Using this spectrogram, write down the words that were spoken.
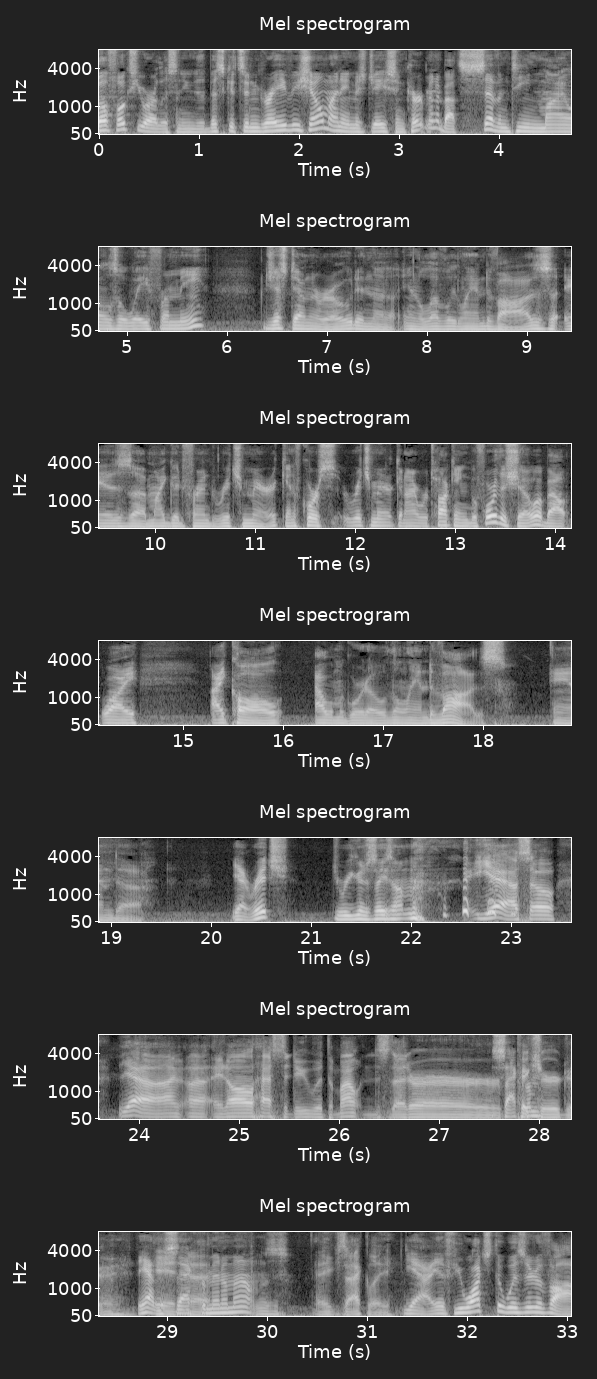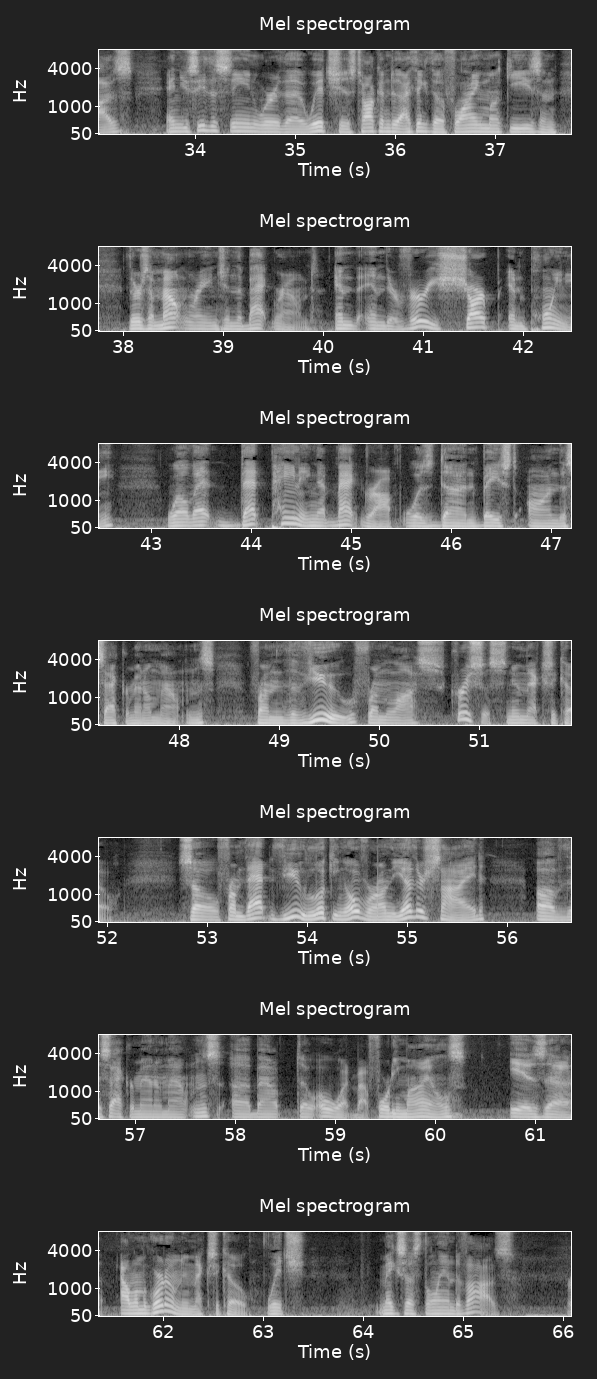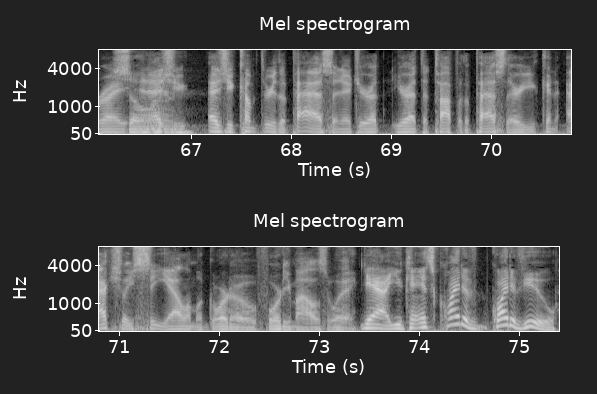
Well, folks, you are listening to the Biscuits and Gravy Show. My name is Jason Kurtman. About 17 miles away from me, just down the road in the in the lovely land of Oz, is uh, my good friend Rich Merrick. And of course, Rich Merrick and I were talking before the show about why I call Alamogordo the land of Oz. And uh, yeah, Rich, were you going to say something? yeah. So yeah, uh, it all has to do with the mountains that are Sacram- pictured. yeah, the in, uh, Sacramento Mountains. exactly. Yeah, if you watch The Wizard of Oz and you see the scene where the witch is talking to I think the flying monkeys and there's a mountain range in the background and and they're very sharp and pointy. Well, that that painting, that backdrop was done based on the Sacramento Mountains from the view from Las Cruces, New Mexico. So from that view looking over on the other side of the Sacramento Mountains, about uh, oh what about 40 miles is uh, Alamogordo, New Mexico, which makes us the land of Oz. Right. So, and as you as you come through the pass, and if you're at you're at the top of the pass there, you can actually see Alamogordo 40 miles away. Yeah, you can. It's quite a quite a view.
